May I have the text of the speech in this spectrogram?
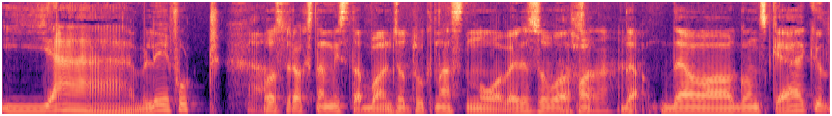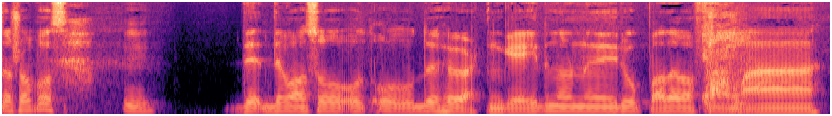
jævlig fort. Og straks de mista ballen, så tok nesten over. Så var, Ja, sånn, det, det var ganske kult å se på oss. Det, det var så Og, og du hørte en Geir når han ropa. Det var faen meg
